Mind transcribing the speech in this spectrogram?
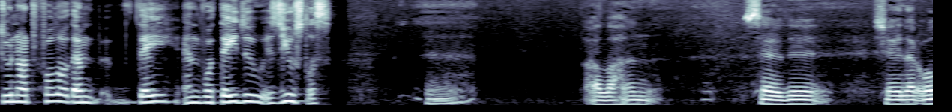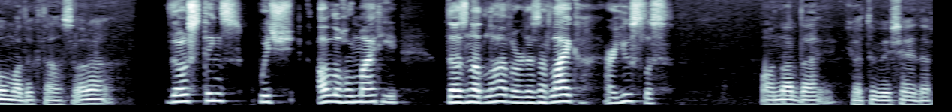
Do not follow them. They and what they do is useless. Allah'ın sevdiği şeyler olmadıktan sonra Those things which Allah Almighty does not love or does not like are useless. onlar da kötü bir şeydir.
